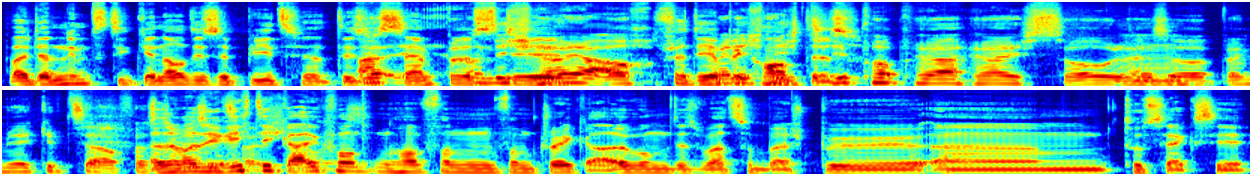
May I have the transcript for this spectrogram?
weil der nimmt die, genau diese Beats her, diese Ah, Samples, und ich die höre ja auch, für die wenn ich nicht. Hip-Hop höre, höre ich Soul. Also bei mir gibt es ja auch was. Also was ich richtig geil gefunden habe von, vom Drake-Album, das war zum Beispiel ähm, Too Sexy.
